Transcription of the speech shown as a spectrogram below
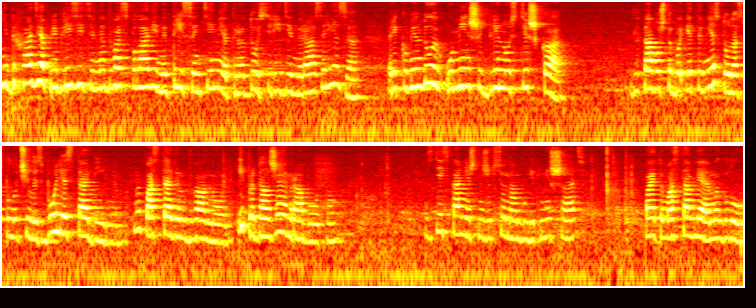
Не доходя приблизительно 2,5-3 см до середины разреза, рекомендуем уменьшить длину стежка, для того, чтобы это место у нас получилось более стабильным. Мы поставим 2,0 и продолжаем работу. Здесь, конечно же, все нам будет мешать, поэтому оставляем иглу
